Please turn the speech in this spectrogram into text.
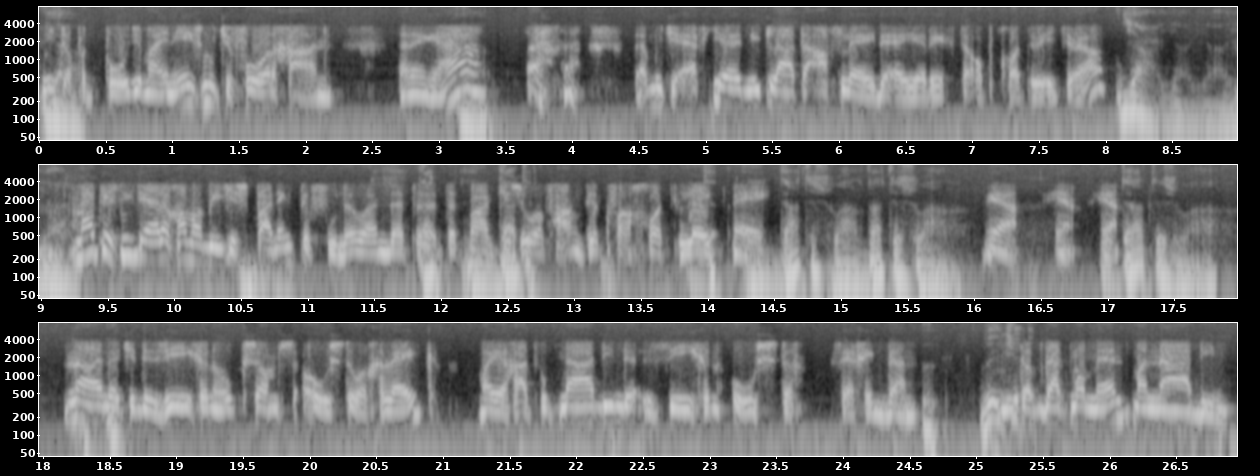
niet Ja. op het podium, maar ineens moet je voorgaan. Dan denk je, hè? dan moet je echt je niet laten afleiden en je richten op God, weet je wel. Ja, ja, ja, ja. Maar het is niet erg om een beetje spanning te voelen, want dat, Ja, dat maakt je dat- zo afhankelijk van God, lijkt mij. Dat is waar, dat is waar. Ja, ja, ja. Dat is waar. Nou, en dat je de zegen ook soms oosten gelijk, maar je gaat ook nadien de zegen oosten, zeg ik dan. Weet Niet je, op dat moment, maar nadien.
